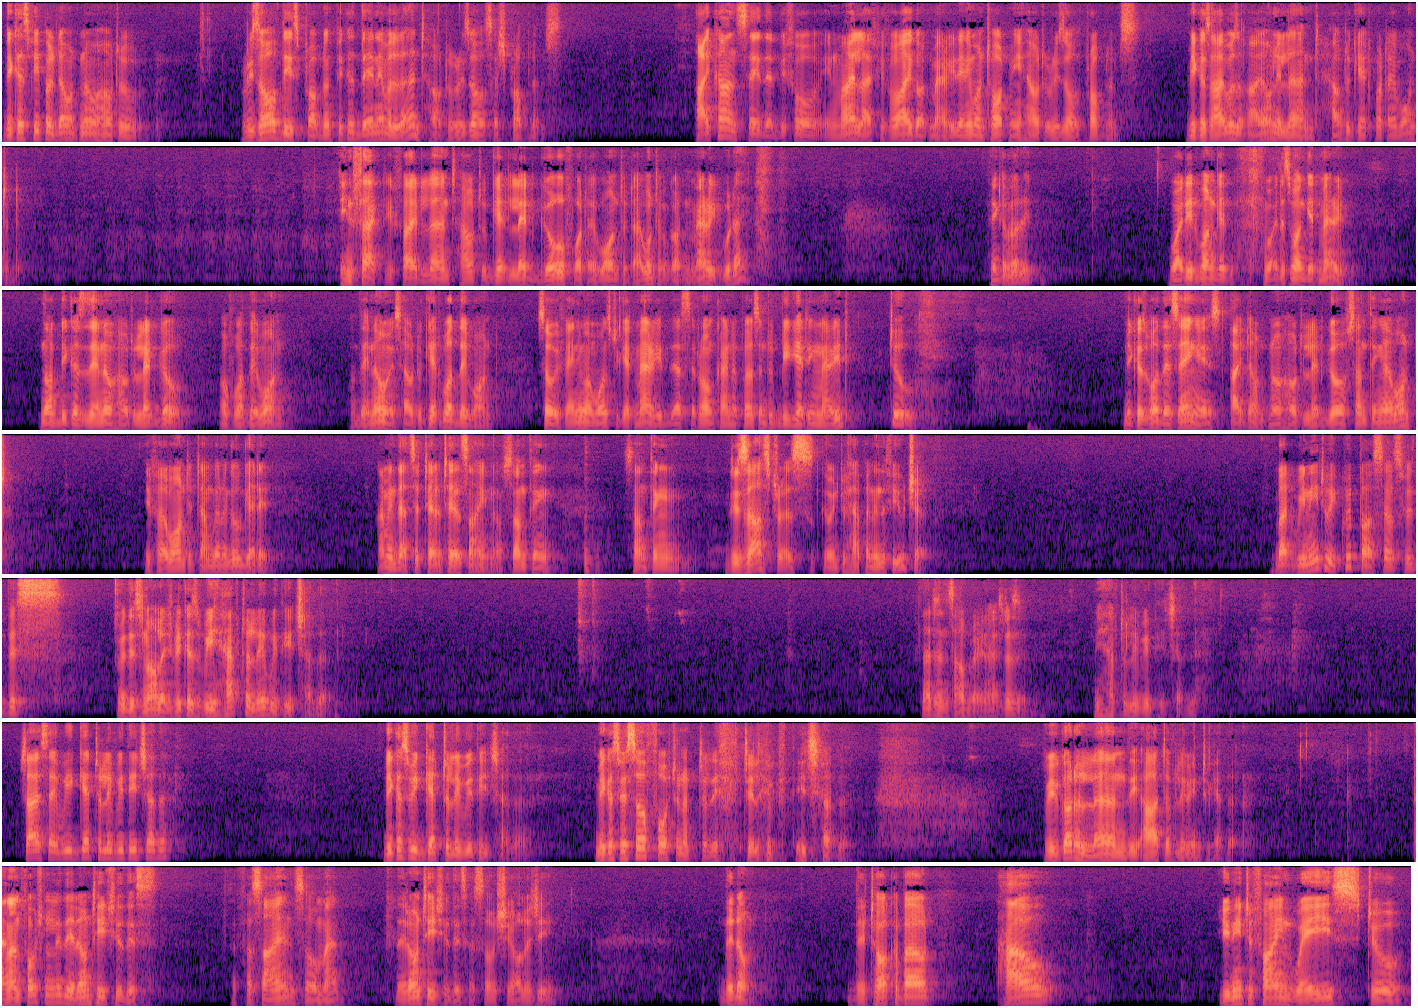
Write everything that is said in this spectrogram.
Because people don't know how to resolve these problems because they never learned how to resolve such problems. I can't say that before, in my life, before I got married, anyone taught me how to resolve problems. Because I, was, I only learned how to get what I wanted. In fact, if I'd learned how to get let go of what I wanted, I wouldn't have gotten married, would I? Think about it. Why did one get why does one get married? Not because they know how to let go of what they want. What they know is how to get what they want. So if anyone wants to get married, that's the wrong kind of person to be getting married to. Because what they're saying is, I don't know how to let go of something I want. If I want it, I'm going to go get it. I mean, that's a telltale sign of something, something disastrous going to happen in the future. But we need to equip ourselves with this, with this knowledge because we have to live with each other. That doesn't sound very nice, does it? We have to live with each other. Shall I say we get to live with each other? Because we get to live with each other. Because we're so fortunate to live, to live with each other. We've got to learn the art of living together. And unfortunately, they don't teach you this for science or math. They don't teach you this for sociology. They don't. they talk about how you need to find ways to.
